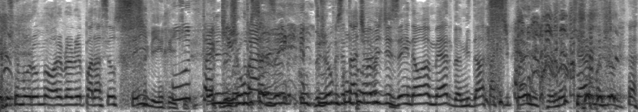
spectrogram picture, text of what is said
Ele demorou uma hora pra preparar seu save, Henrique. Puta do que jogo, tá dizendo, do jogo que você tá completo. ativamente dizendo é uma merda, me dá ataque de pânico, não quero mais jogar.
